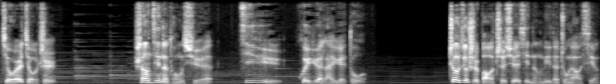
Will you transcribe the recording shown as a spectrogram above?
久而久之，上进的同学机遇会越来越多，这就是保持学习能力的重要性，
